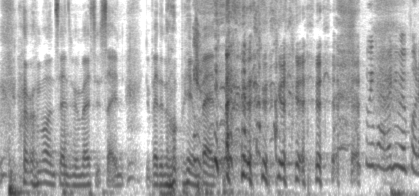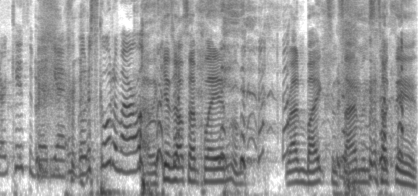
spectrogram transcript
Ramon sends me a message saying, "You better not be in bed." We haven't even put our kids to bed yet. We go to school tomorrow. Uh, the kids are outside playing, riding bikes, and Simon's tucked in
